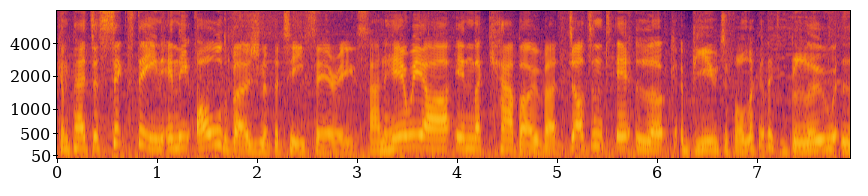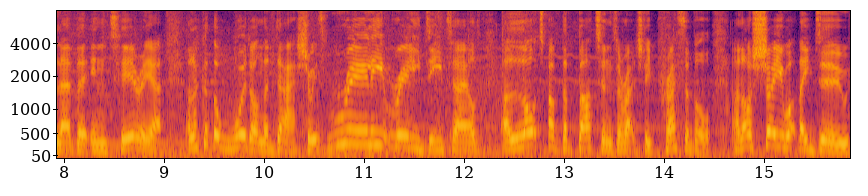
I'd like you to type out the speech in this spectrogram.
compared to 16 in the old version of the T series. And here we are in the cab over. Doesn't it look beautiful? Look at this blue leather interior, and look at the wood on the dash. So it's really, really detailed. A lot of the buttons are actually pressable, and I'll show you what they do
